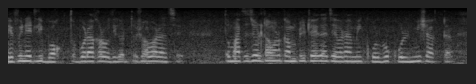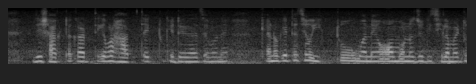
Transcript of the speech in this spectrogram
ডেফিনেটলি বক্তব্য রাখার অধিকার তো সবার আছে। তো মাছের ঝোলটা আমার কমপ্লিট হয়ে গেছে, এবার আমি করব কলমি শাকটা। যে শাকটা কাটতে গিয়ে আমার হাতটা একটু কেটে গেছে মানে কেন কেটেছে ওই একটু মানে অমনোযোগী ছিলাম, একটু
